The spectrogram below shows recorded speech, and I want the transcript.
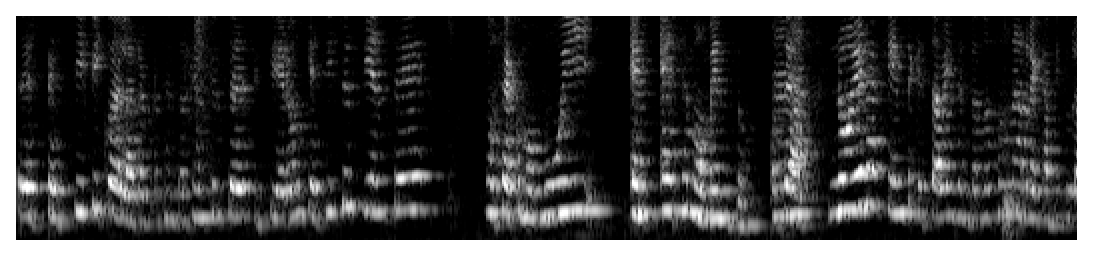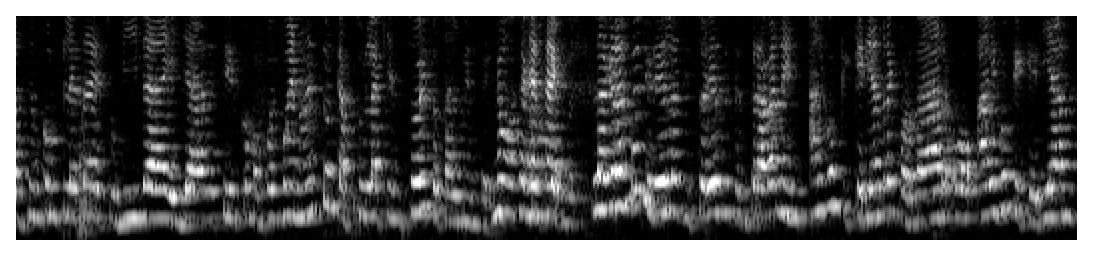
específico de la representación que ustedes hicieron, que sí se siente, o sea, como muy en ese momento. O sea, no era gente que estaba intentando hacer una recapitulación completa de su vida y ya decir como, pues bueno, esto encapsula quién soy totalmente. No, o sea, la gran mayoría de las historias se centraban en algo que querían recordar o algo que querían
